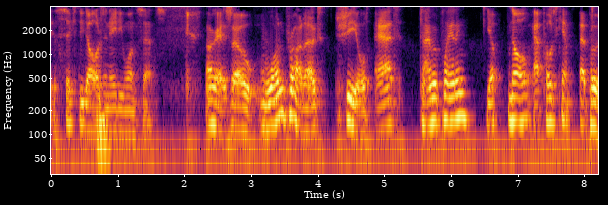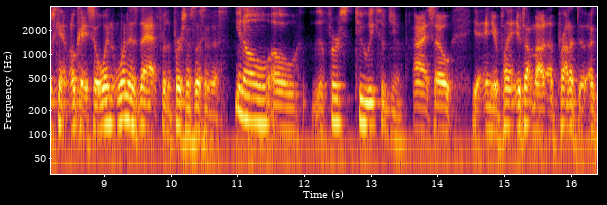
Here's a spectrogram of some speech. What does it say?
is sixty dollars and eighty one cents. Okay, so one product, Shield, at time of planting. Yep. No, at post chem. At post chem. Okay, so when when is that for the person that's listening to this? You know, oh, the first two weeks of June. All right. So yeah, and you're plant. You're talking about a product, a,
